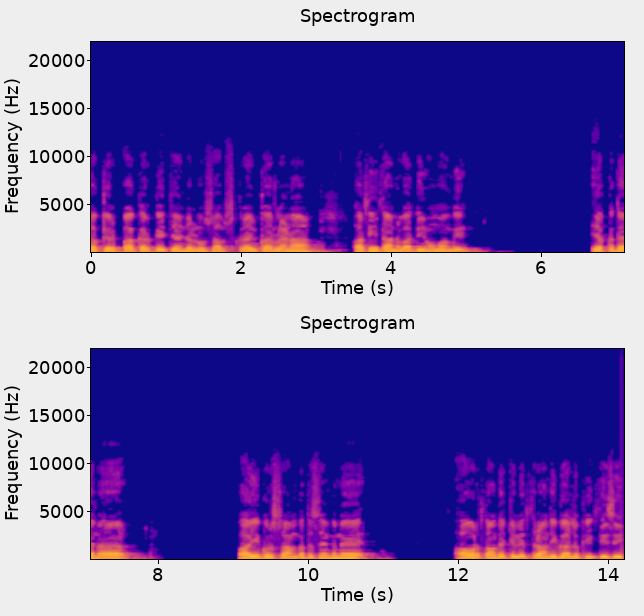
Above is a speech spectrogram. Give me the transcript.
ਤਾਂ ਕਿਰਪਾ ਕਰਕੇ ਚੈਨਲ ਨੂੰ ਸਬਸਕ੍ਰਾਈਬ ਕਰ ਲੈਣਾ। ਅਤੀ ਧੰਨਵਾਦੀ ਹੋਵਾਂਗੇ। ਇੱਕ ਦਿਨ ਭਾਈ ਗੁਰਸੰਗਤ ਸਿੰਘ ਨੇ ਔਰਤਾਂ ਦੇ ਚਲਿੱਤਰਾਂ ਦੀ ਗੱਲ ਕੀਤੀ ਸੀ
